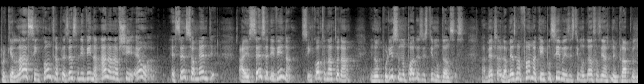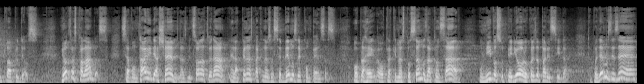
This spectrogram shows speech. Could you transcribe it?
porque lá se encontra a presença divina. Ananavshi é essencialmente a essência divina se encontra na Torá e não por isso não pode existir mudanças. Da mesma forma que é impossível existir mudanças no próprio, no próprio Deus. Em outras palavras, se a vontade de Hashem nas mitzvot da Torá era apenas para que nós recebemos recompensas, ou para, que nós possamos alcançar um nível superior ou coisa parecida, Então podemos dizer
